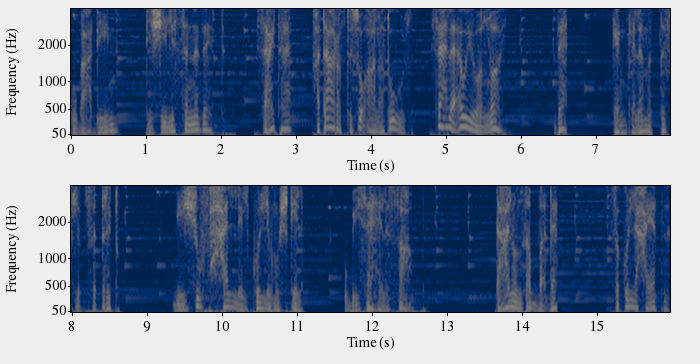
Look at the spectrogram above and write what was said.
وبعدين تشيل السندات. ساعتها هتعرف تسوق على طول. سهلة قوي والله. ده كان كلام الطفل بفطرته. بيشوف حل لكل مشكلة وبيسهل الصعب. تعالوا نطبق ده في كل حياتنا.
